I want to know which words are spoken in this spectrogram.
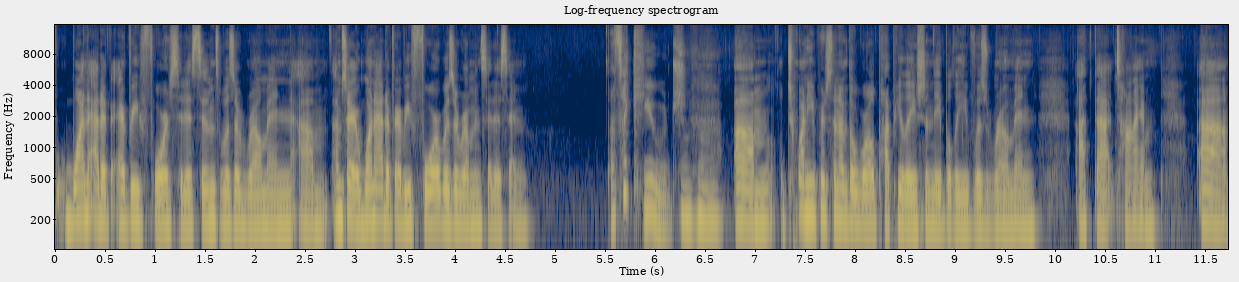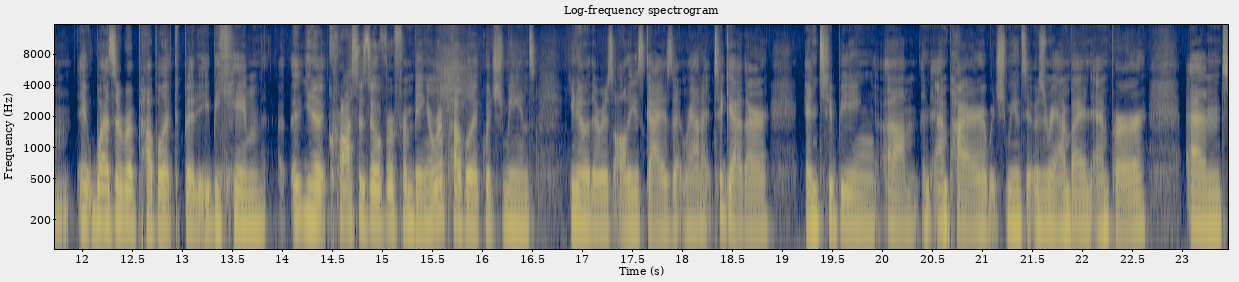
one out of every four citizens was a roman um, i'm sorry one out of every four was a roman citizen that's like huge. Mm-hmm. Um, 20% of the world population, they believe, was Roman at that time. Um, it was a republic, but it became, you know, it crosses over from being a republic, which means, you know, there was all these guys that ran it together, into being um, an empire, which means it was ran by an emperor. And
